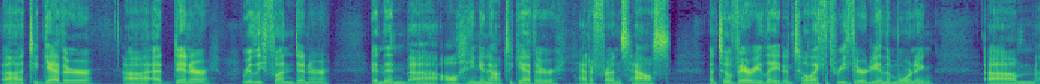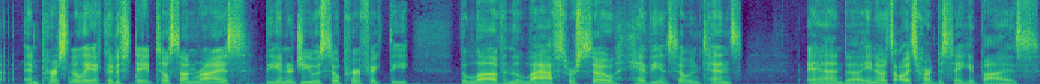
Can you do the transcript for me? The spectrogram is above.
uh, together uh, at dinner, really fun dinner, and then uh, all hanging out together at a friend's house until very late, until like 3:30 in the morning. Um, and personally, I could have stayed till sunrise. The energy was so perfect. The the love and the laughs were so heavy and so intense. And uh, you know, it's always hard to say goodbyes.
